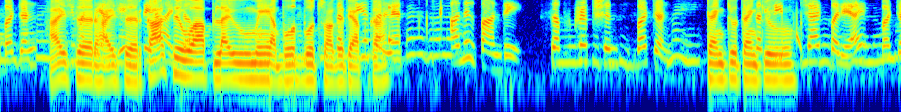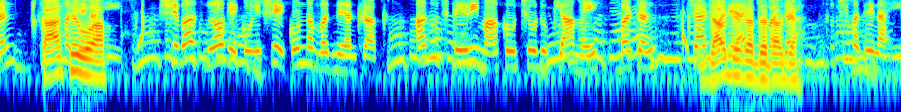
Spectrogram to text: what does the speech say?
button hi sir hi sir कहाँ से हो आप लाइव में बहुत बहुत स्वागत है आपका Anil Pandey subscription button thank you thank you chat पर्याय बटन कहाँ से हो आप? शिवाज ब्लॉग एकोणीसशे एकोणनव्वद नियंत्रक। अनुज तेरी माँ को चोदू क्या में? बटन चॅट जाऊ द्या पर्याय जाऊ द्या. बटन सूचीमध्ये नाही।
